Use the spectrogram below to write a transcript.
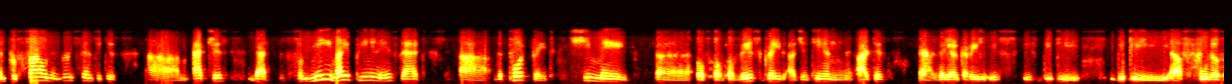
and profound and very sensitive um, actress. That for me, my opinion is that uh, the portrait she made uh, of, of, of this great Argentinian artist, uh, Delia del Carril, is is deeply deeply uh, full of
